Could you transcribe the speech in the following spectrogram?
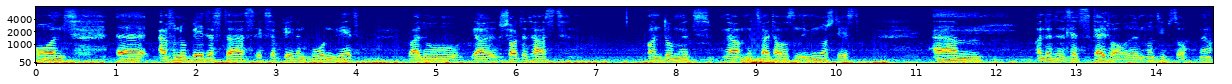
und äh, einfach nur betest, dass XRP in den Boden geht, weil du ja geschottet hast und du mit, ja, mit 2000 im Minus stehst. Ähm, und das letztes Geld war, oder im Prinzip so, ja.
